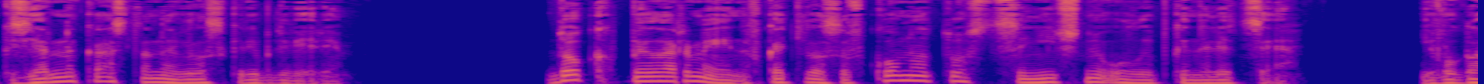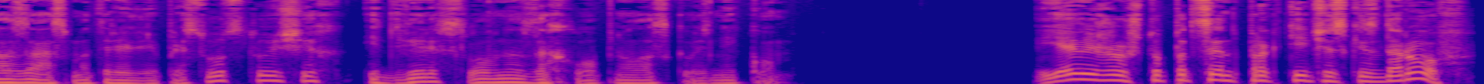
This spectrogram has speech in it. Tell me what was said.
Гзерника остановил скрип двери. Док Белармейн вкатился в комнату с циничной улыбкой на лице. Его глаза осмотрели присутствующих, и дверь словно захлопнула сквозняком. «Я вижу, что пациент практически здоров,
